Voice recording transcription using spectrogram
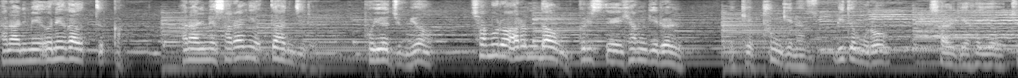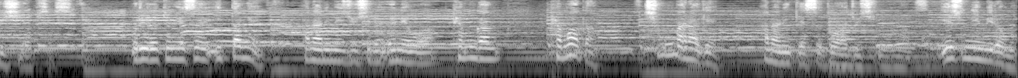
하나님의 은혜가 어떻고 하나님의 사랑이 어떠한지를 보여주며 참으로 아름다운 그리스도의 향기를 이렇게 풍기는 믿음으로 살게 하여 주시옵소서. 우리를 통해서 이 땅에 하나님이 주시는 은혜와 평강, 평화가 충만하게 하나님께서 도와주시기 원하고 예수님 이름으로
